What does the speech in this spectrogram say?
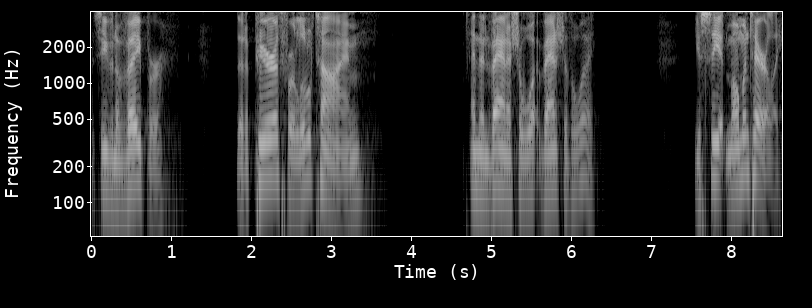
It's even a vapor that appeareth for a little time and then vanish, vanisheth away. You see it momentarily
